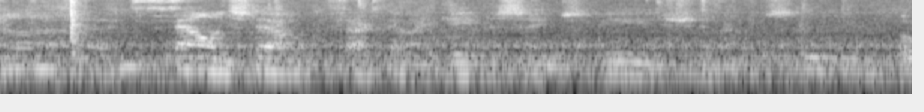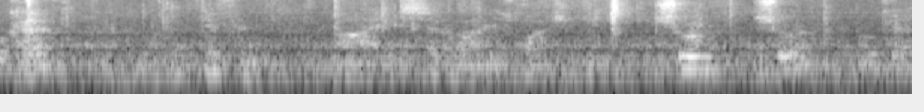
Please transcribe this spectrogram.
Uh, Balanced out the fact that I gave the same speech and it was Okay, different eyes, set of eyes watching me. sure, sure, okay.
